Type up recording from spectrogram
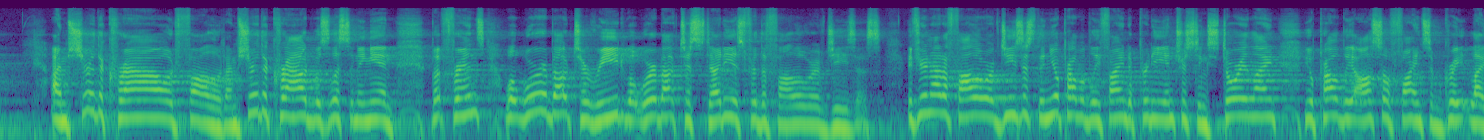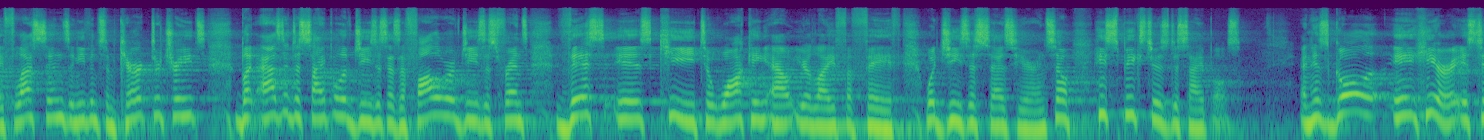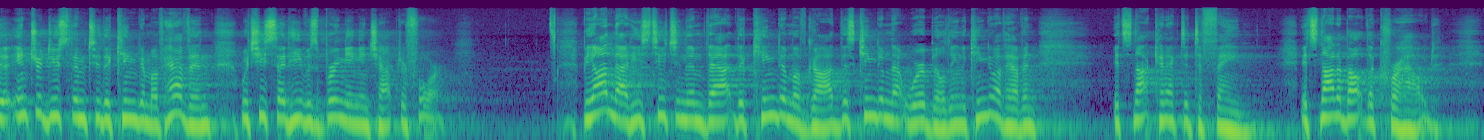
I'm sure the crowd followed. I'm sure the crowd was listening in. But, friends, what we're about to read, what we're about to study is for the follower of Jesus. If you're not a follower of Jesus, then you'll probably find a pretty interesting storyline. You'll probably also find some great life lessons and even some character traits. But as a disciple of Jesus, as a follower of Jesus, friends, this is key to walking out your life of faith, what Jesus says here. And so he speaks to his disciples. And his goal here is to introduce them to the kingdom of heaven, which he said he was bringing in chapter 4. Beyond that, he's teaching them that the kingdom of God, this kingdom that we're building, the kingdom of heaven, it's not connected to fame. It's not about the crowd.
